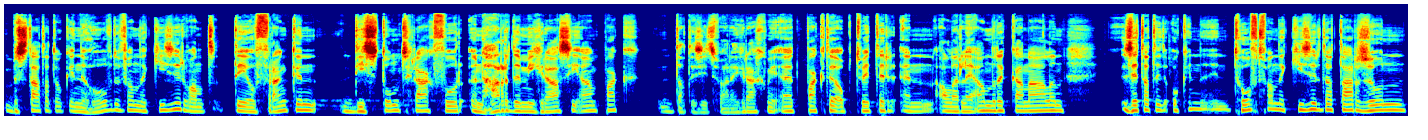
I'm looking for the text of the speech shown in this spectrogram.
bestaat dat ook in de hoofden van de kiezer? Want Theo Franken die stond graag voor een harde migratieaanpak. Dat is iets waar hij graag mee uitpakte op Twitter en allerlei andere kanalen. Zit dat ook in, in het hoofd van de kiezer dat daar zo'n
